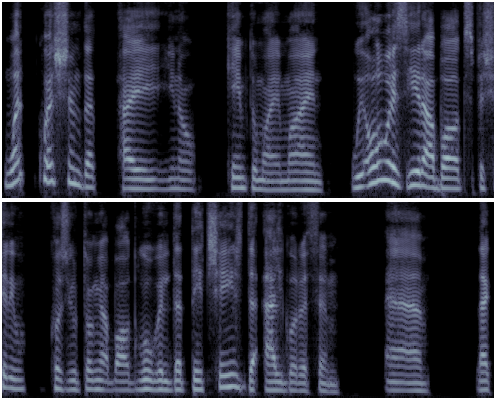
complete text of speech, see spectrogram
One question that I, you know, came to my mind, we always hear about, especially because you're talking about Google, that they changed the algorithm. Um, like,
